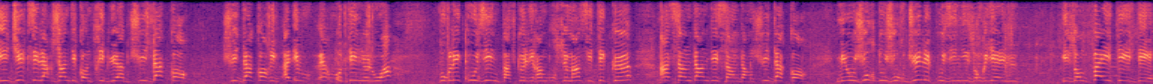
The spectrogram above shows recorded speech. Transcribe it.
Il dit que c'est l'argent des contribuables. Je suis d'accord. Je suis d'accord. Allez faire voter une loi pour les cousines parce que les remboursements c'était que ascendant descendant. Je suis d'accord. Mais au jour d'aujourd'hui, les cousines, ils n'ont rien eu. Ils n'ont pas été aidés.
